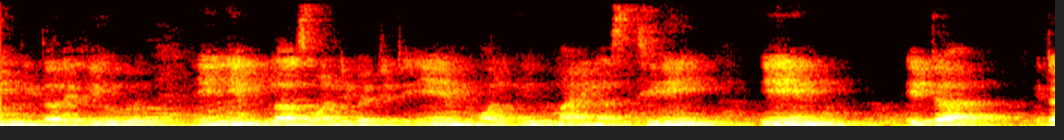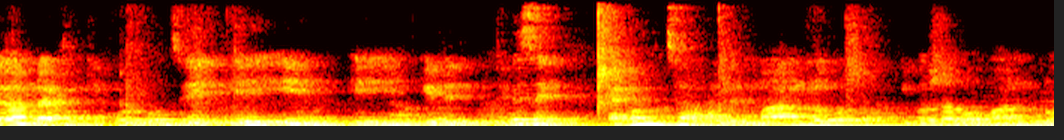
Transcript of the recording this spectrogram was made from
ধরি, তাহলে কি হবে? এই M plus one divided M all cube minus three M এটা এটা আমরা এখন কি করব? যে এই এম এই এম কেটে দেব, ঠিক আছে? এখন হচ্ছে আমাদের মানগুলো বসাবো। কি বসাবো? মানগুলো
